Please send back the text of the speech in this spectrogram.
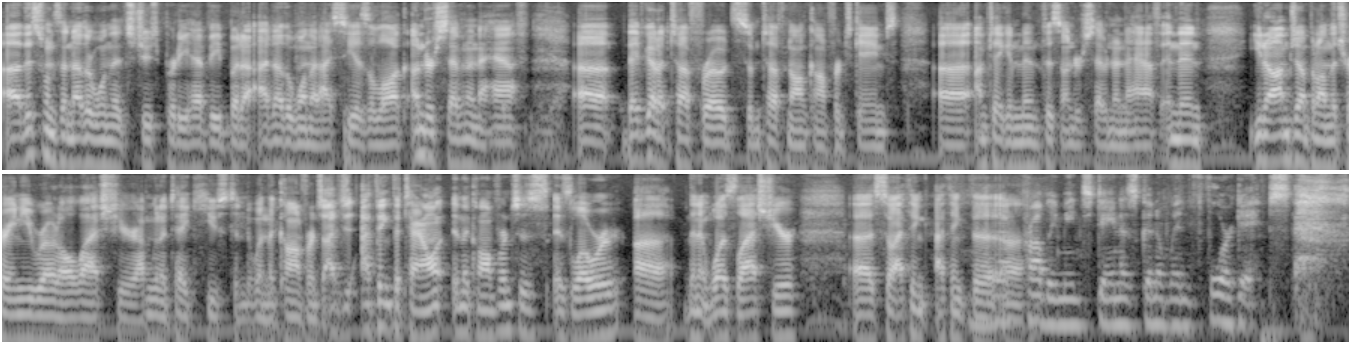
Uh, this one's another one that's juiced pretty heavy, but uh, another one that I see as a log under seven and a half. Uh, they've got a tough road, some tough non-conference games. Uh, I'm taking Memphis under seven and a half, and then, you know, I'm jumping on the train you rode all last year. I'm going to take Houston to win the conference. I, ju- I think the talent in the conference is, is lower uh, than it was last year, uh, so I think I think the that probably means Dana's going to win four games.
